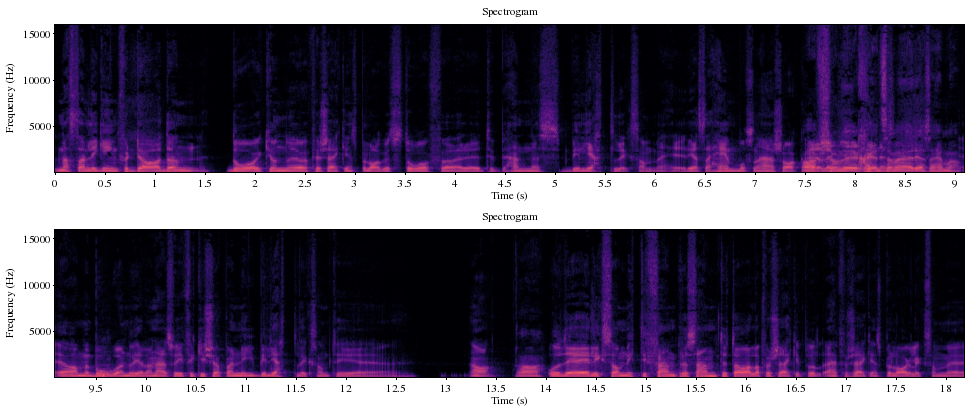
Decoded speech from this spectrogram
nästan ligga inför döden, då kunde försäkringsbolaget stå för eh, typ hennes biljett liksom, resa hem och såna här saker. Ja, eftersom det sig med resa hemma. Ja, med boende och hela den här. Så vi fick ju köpa en ny biljett liksom till, eh, ja. Ja. Och det är liksom 95 procent av alla försäkringsbolag, äh, försäkringsbolag liksom, eh,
